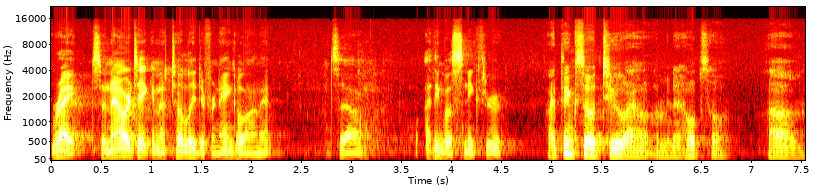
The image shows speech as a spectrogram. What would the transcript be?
right, so now we're taking a totally different angle on it. So I think we'll sneak through. I think so too. I, I mean, I hope so. Um,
